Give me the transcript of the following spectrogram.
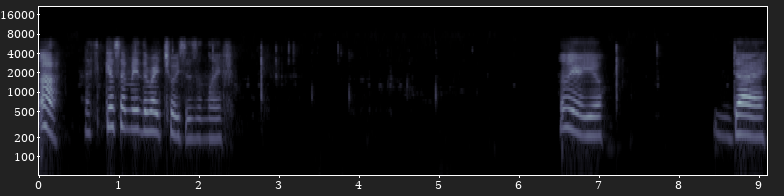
Ah, I guess I made the right choices in life. Oh, Come here, you. Die.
